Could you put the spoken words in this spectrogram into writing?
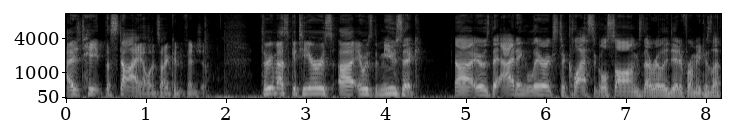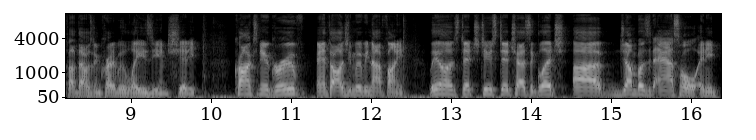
I just hate the style, and so I couldn't finish it. Three Musketeers. Uh, it was the music. Uh, it was the adding lyrics to classical songs that really did it for me because I thought that was incredibly lazy and shitty. Kronk's New Groove, anthology movie, not funny. Lilo and Stitch 2 Stitch has a glitch. Uh, Jumbo's an asshole and he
